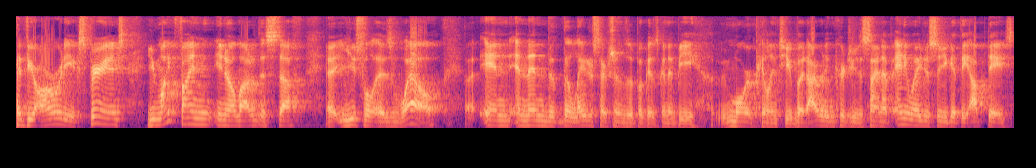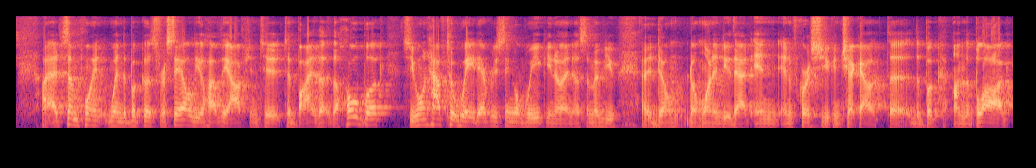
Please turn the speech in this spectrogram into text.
if you're already experienced, you might find you know a lot of this stuff uh, useful as well. And and then the, the later section of the book is going to be more appealing to you. But I would encourage you to sign up anyway, just so you get the updates. Uh, at some point when the book goes for sale, you'll have the option to to buy the, the whole book, so you won't have to wait every single week. You know, I know some of you uh, don't don't want to do that. And and of course you can check out the the book on the blog.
